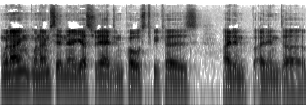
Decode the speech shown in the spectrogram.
When I'm when I'm sitting there yesterday, I didn't post because I didn't I didn't uh,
